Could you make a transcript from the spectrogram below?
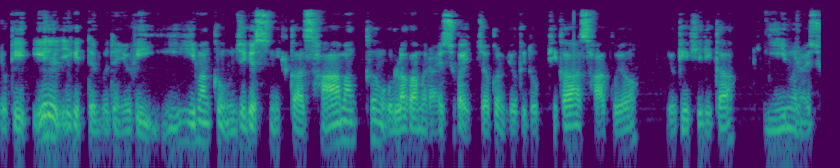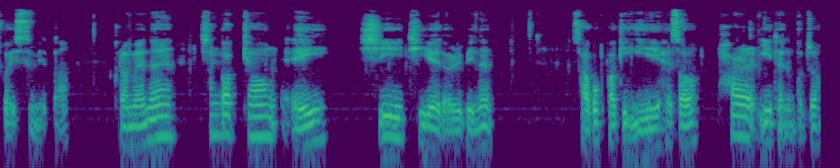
여기 1이기 때문에 여기 2만큼 움직였으니까 4만큼 올라감을 알 수가 있죠. 그럼 여기 높이가 4고요. 여기 길이가 2임을 알 수가 있습니다. 그러면은 삼각형 ACD의 넓이는 4 곱하기 2 해서 8이 되는 거죠.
